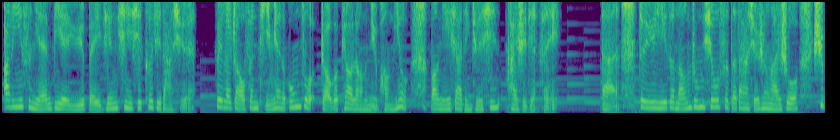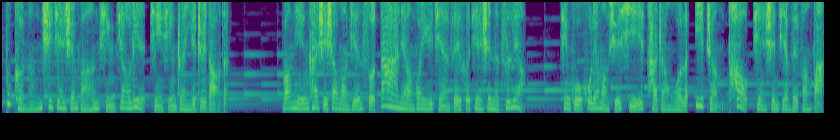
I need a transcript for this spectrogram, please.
二零一四年毕业于北京信息科技大学，为了找份体面的工作，找个漂亮的女朋友，王宁下定决心开始减肥。但对于一个囊中羞涩的大学生来说，是不可能去健身房请教练进行专业指导的。王宁开始上网检索大量关于减肥和健身的资料，经过互联网学习，他掌握了一整套健身减肥方法。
